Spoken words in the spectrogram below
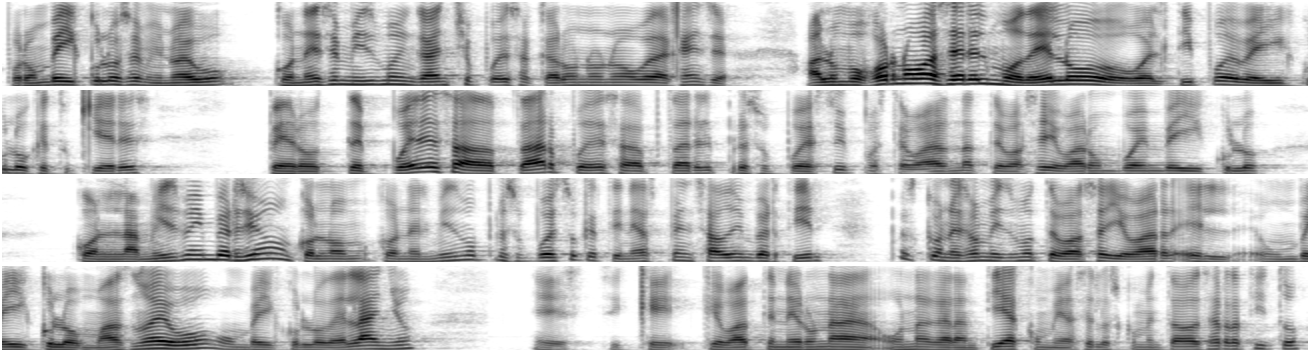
por un vehículo seminuevo, con ese mismo enganche puedes sacar uno nuevo de agencia. A lo mejor no va a ser el modelo o el tipo de vehículo que tú quieres, pero te puedes adaptar, puedes adaptar el presupuesto y pues te, van te vas a llevar un buen vehículo con la misma inversión, con, con, el mismo presupuesto que tenías pensado invertir, pues con eso mismo te vas a llevar el, un vehículo más nuevo, un vehículo del año, este, que, que va a tener una, una, garantía, como ya se los comentaba hace ratito,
